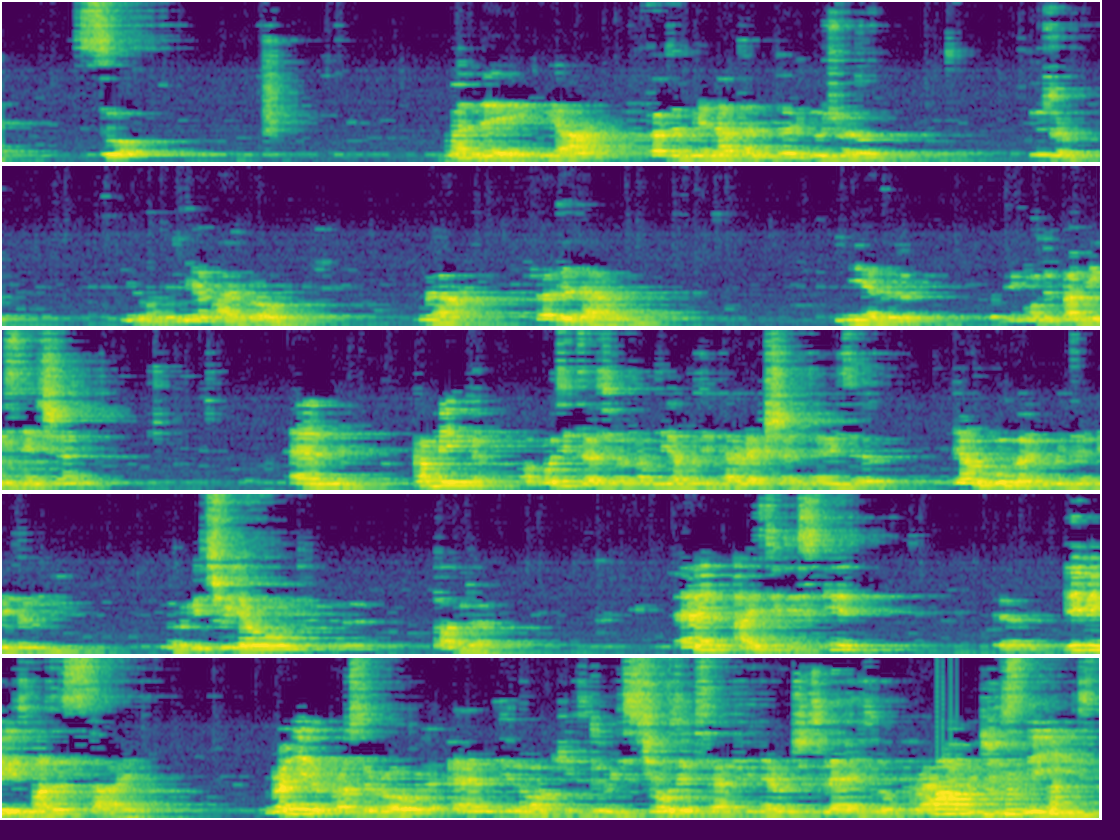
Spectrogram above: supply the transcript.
so one day we are further, we are not on the usual, usual, you know, the nearby road. We are further down, near the what we call the pumping station, and coming opposite us, you know, from the opposite direction, there is a young woman with a little, maybe three-year-old uh, toddler. And I see this kid uh, leaving his mother's side, running across the road, and you know what kids do, he throws himself in Eruch's legs, you know, grabs his knees.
